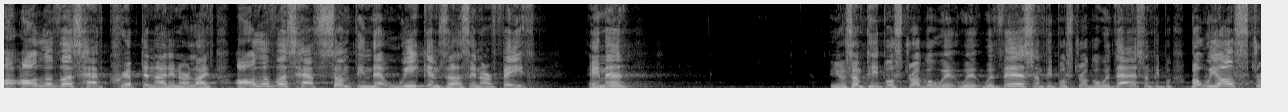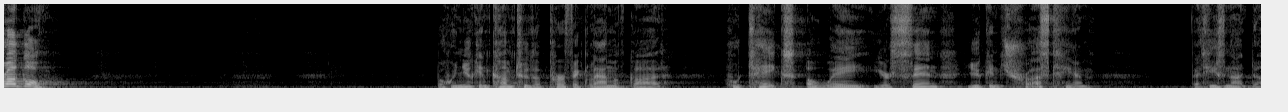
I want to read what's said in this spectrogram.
All of us have kryptonite in our life. All of us have something that weakens us in our faith. Amen? You know, some people struggle with, with, with this, some people struggle with that, some people, but we all struggle. But when you can come to the perfect Lamb of God who takes away your sin, you can trust him that He's not done,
